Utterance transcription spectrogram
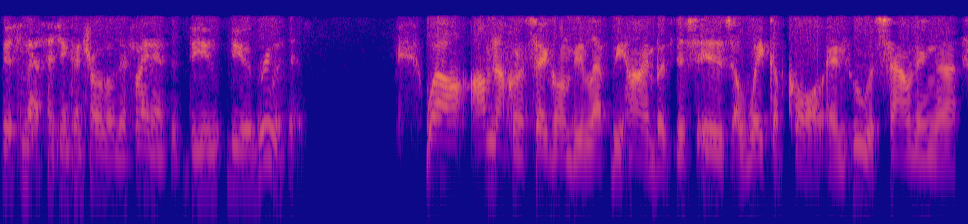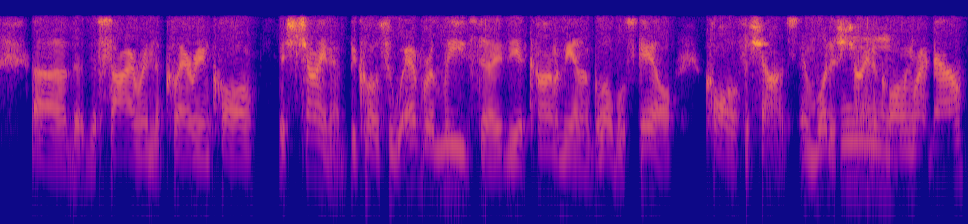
this message and control of their finances. Do you do you agree with this? Well, I'm not going to say going to be left behind, but this is a wake up call. And who is sounding uh, uh, the, the siren, the clarion call? It's China, because whoever leads the, the economy on a global scale calls the shots. And what is China mm. calling right now?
